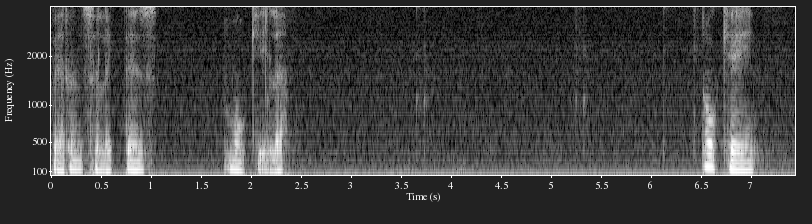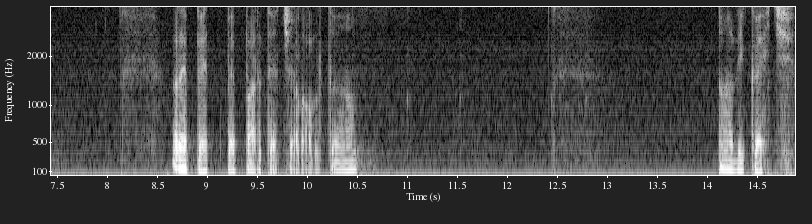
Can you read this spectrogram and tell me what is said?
pe rând selectez muchile. Ok. Repet pe partea cealaltă. Adică aici.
